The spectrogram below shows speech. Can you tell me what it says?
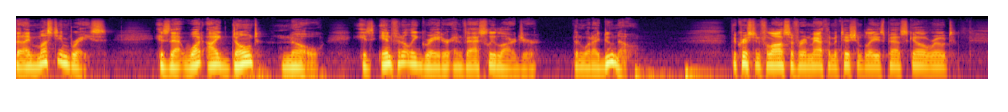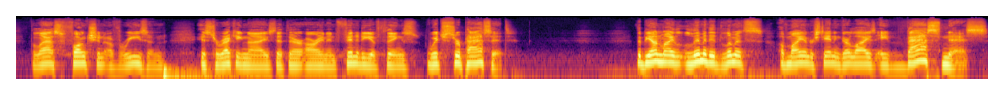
that I must embrace is that what I don't know is infinitely greater and vastly larger than what I do know. The Christian philosopher and mathematician Blaise Pascal wrote, the last function of reason is to recognize that there are an infinity of things which surpass it. That beyond my limited limits of my understanding, there lies a vastness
